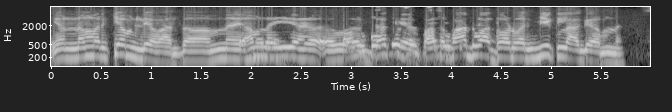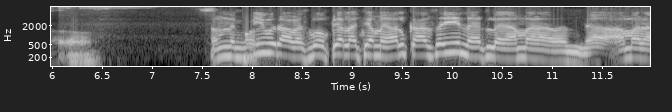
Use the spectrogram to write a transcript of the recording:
એનો નંબર કેમ લેવા તો અમને અમને એ ધકે પાછો બાંધવા દોડવાની બીક લાગે અમને. અમને બીવરાવે છે. બહુ પેલાથી અમે હલકા છીએ ને એટલે અમારા અમારા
